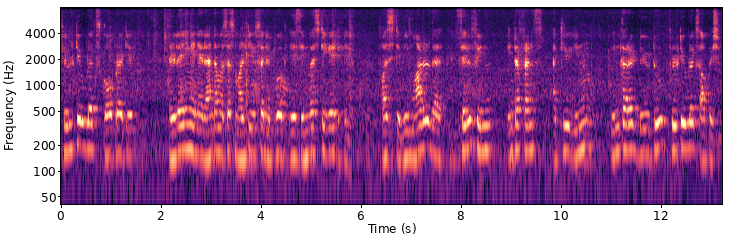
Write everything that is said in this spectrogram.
Full duplex cooperative relying in a random access multi-user network is investigated here. First, we model the self in interference in incurred due to full duplex operation,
